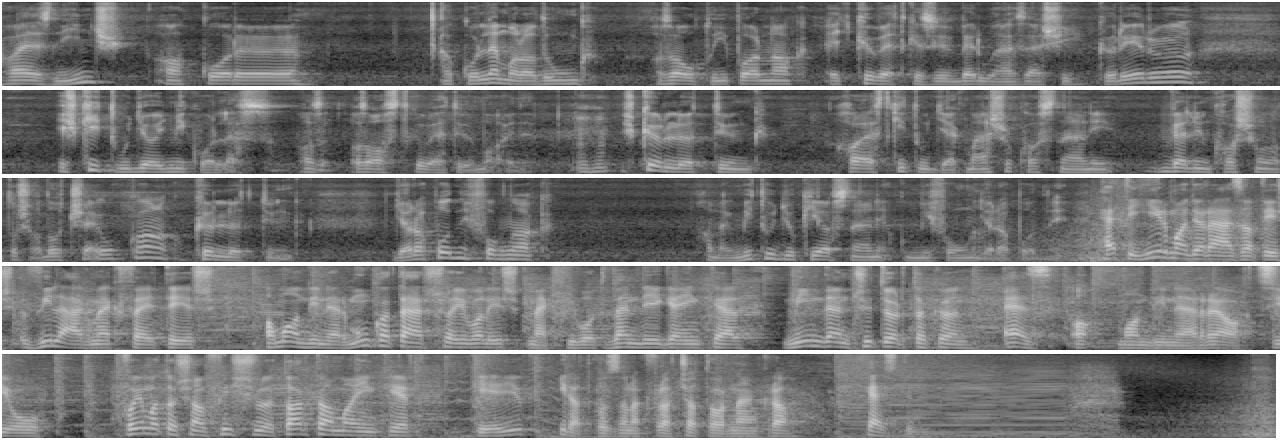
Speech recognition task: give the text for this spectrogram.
ha ez nincs, akkor, akkor lemaradunk az autóiparnak egy következő beruházási köréről, és ki tudja, hogy mikor lesz az, az azt követő majd. Uh-huh. És körülöttünk, ha ezt ki tudják mások használni, velünk hasonlatos adottságokkal, akkor körülöttünk gyarapodni fognak, ha meg mi tudjuk kihasználni, akkor mi fogunk gyarapodni. Heti hírmagyarázat és világmegfejtés a Mandiner munkatársaival és meghívott vendégeinkkel minden csütörtökön ez a Mandiner reakció. Folyamatosan frissülő tartalmainkért kérjük iratkozzanak fel a csatornánkra. Kezdünk!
